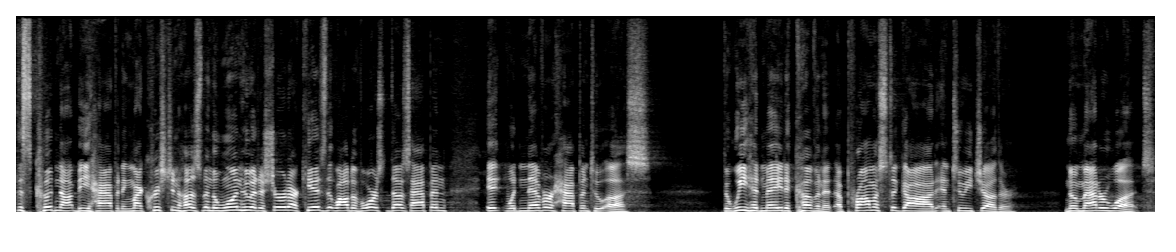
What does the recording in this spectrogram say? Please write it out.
This could not be happening. My Christian husband, the one who had assured our kids that while divorce does happen, it would never happen to us. That we had made a covenant, a promise to God and to each other. No matter what,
